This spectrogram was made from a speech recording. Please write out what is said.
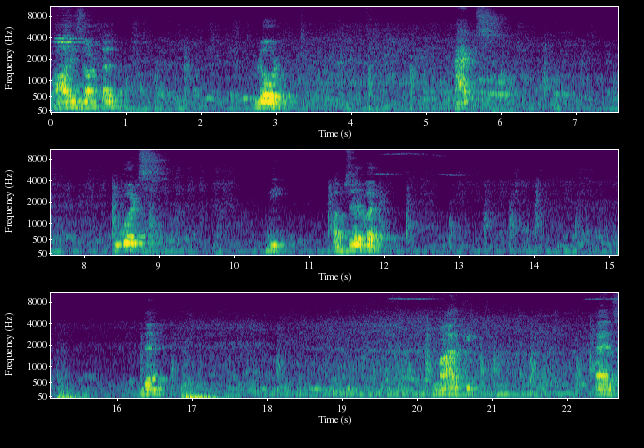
horizontal load acts towards the observer then mark it as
